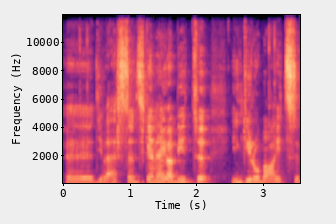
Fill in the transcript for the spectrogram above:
eh, diverse, anziché megabit in kilobytes,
